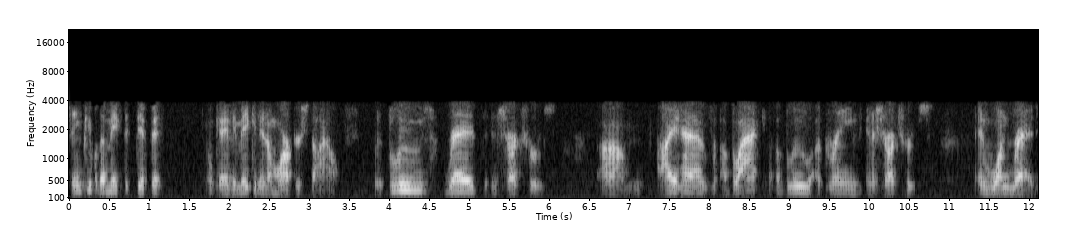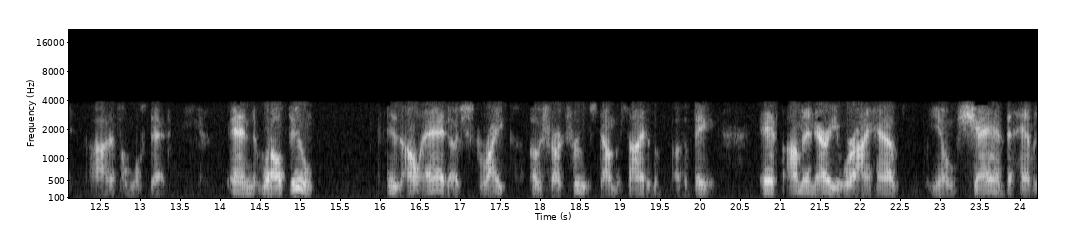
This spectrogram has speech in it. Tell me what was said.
same people that make the dip it. Okay, they make it in a marker style with blues, reds, and chartreuse. Um, I have a black, a blue, a green, and a chartreuse, and one red. Uh, that's almost dead. And what I'll do is I'll add a stripe of chartreuse down the side of the of the bait. If I'm in an area where I have you know shad that have a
